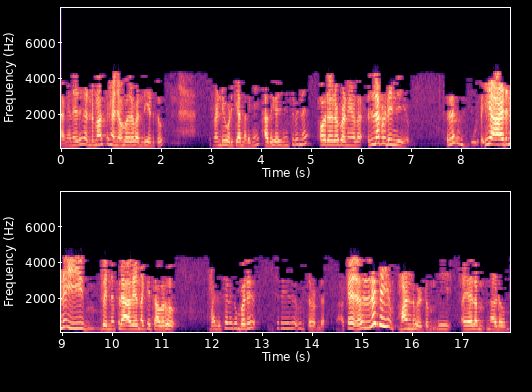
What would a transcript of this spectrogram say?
അങ്ങനെ ഒരു രണ്ടു മാസം കഴിഞ്ഞപ്പോൾ ഒരു വണ്ടി എടുത്തു. വണ്ടി ഓടിക്കാൻ തുടങ്ങി. അത് കഴിഞ്ഞിട്ട് പിന്നെ ഓരോരോ പണികൾ എല്ലാ പണിയും ചെയ്യും. എല്ലാ ഈ ആടിന് ഈ പിന്നെ പ്ലാവേന്നൊക്കെ ചവറ് വലിച്ചെടുക്കുമ്പോ ഒരു ചെറിയ വൃത്തമുണ്ട് ഒക്കെ എല്ലാം ചെയ്യും. മണ്ണ് വെട്ടും ഈ ഏലം നടും.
